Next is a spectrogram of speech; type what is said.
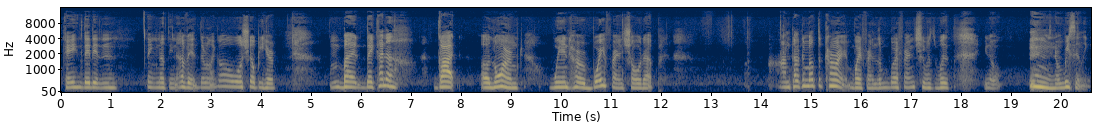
okay, they didn't think nothing of it. They were like, Oh, well, she'll be here. But they kind of got alarmed when her boyfriend showed up. I'm talking about the current boyfriend, the boyfriend she was with, you know, recently.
